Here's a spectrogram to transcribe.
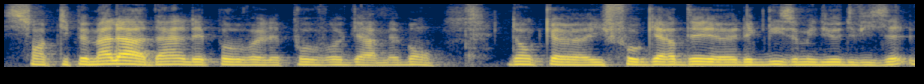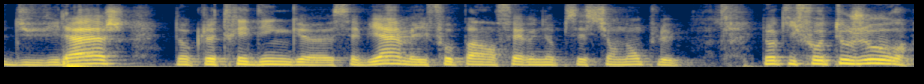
ils sont un petit peu malades hein, les, pauvres, les pauvres gars mais bon. Donc euh, il faut garder euh, l'église au milieu du, village donc le trading euh, c'est bien mais il ne faut pas en faire une obsession non plus. Donc il faut toujours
